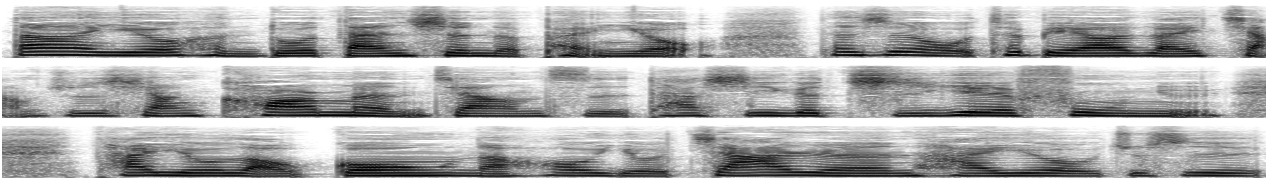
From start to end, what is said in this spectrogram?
当然也有很多单身的朋友。但是我特别要来讲，就是像 Carmen 这样子，她是一个职业妇女，她有老公，然后有家人，还有就是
